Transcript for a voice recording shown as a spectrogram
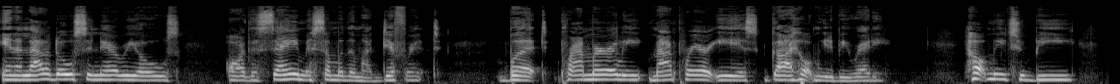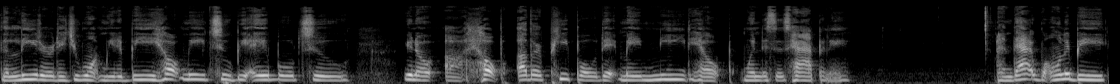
and a lot of those scenarios are the same, and some of them are different. But primarily, my prayer is God help me to be ready. Help me to be the leader that you want me to be. Help me to be able to you know, uh, help other people that may need help when this is happening. And that will only be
